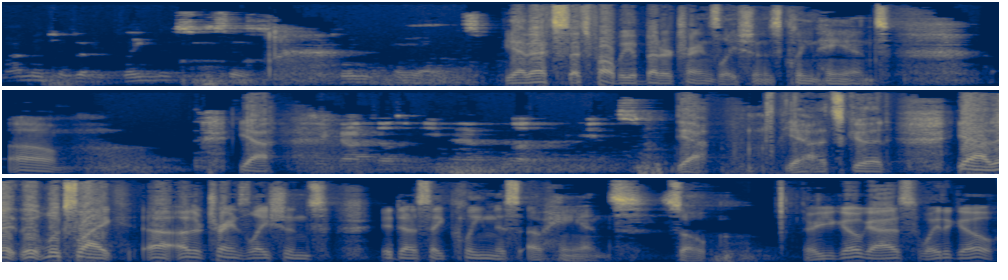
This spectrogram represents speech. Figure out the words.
Mine mentions under cleanness, it says clean hands. Yeah, that's that's probably a better translation. Is clean hands. Um, yeah. God tells him you have blood on hands. Yeah, yeah, that's good. Yeah, it, looks like uh, other translations. It does say cleanness of hands. So there you go, guys. Way to go.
